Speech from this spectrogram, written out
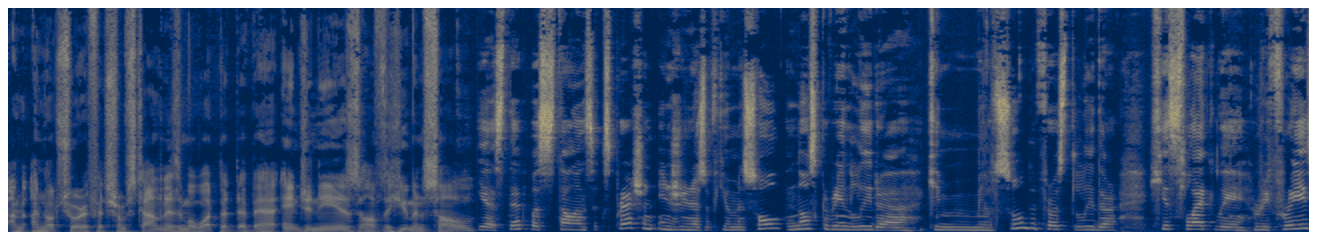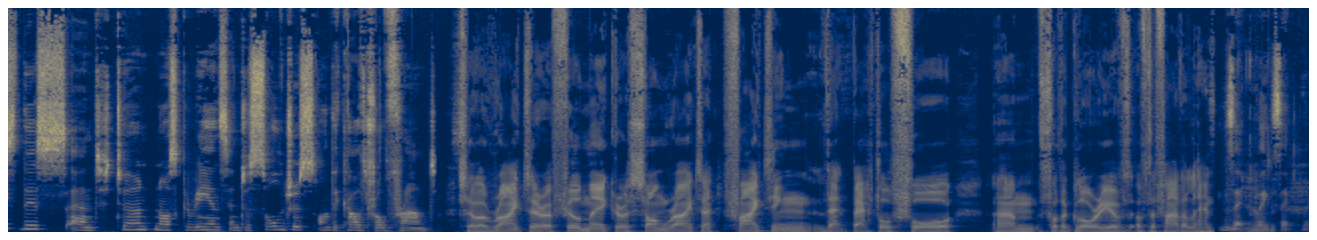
I'm, I'm not sure if it's from Stalinism or what, but uh, engineers of the human soul. Yes, that was Stalin's expression, engineers of human soul. North Korean leader Kim Il sung, the first leader, he slightly rephrased this and turned North Koreans into soldiers on the cultural front. So a writer, a filmmaker, a songwriter fighting that battle for um, for the glory of, of the fatherland. Exactly, exactly.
